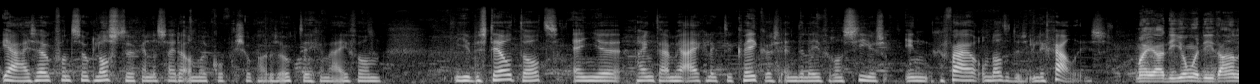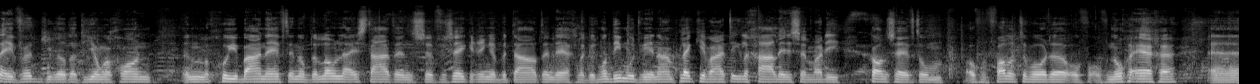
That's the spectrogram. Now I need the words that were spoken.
Ja, hij zei ook van het is ook lastig. En dat zei de andere coffeeshophouders ook tegen mij. Van je bestelt dat en je brengt daarmee eigenlijk de kwekers en de leveranciers in gevaar omdat het dus illegaal is. Maar ja, die jongen die het aanlevert, je wil dat die jongen gewoon een goede baan heeft en op de loonlijst staat en zijn verzekeringen betaalt en dergelijke. Want die moet weer naar een plekje waar het illegaal is en waar die kans heeft om overvallen te worden of, of nog erger. Uh,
